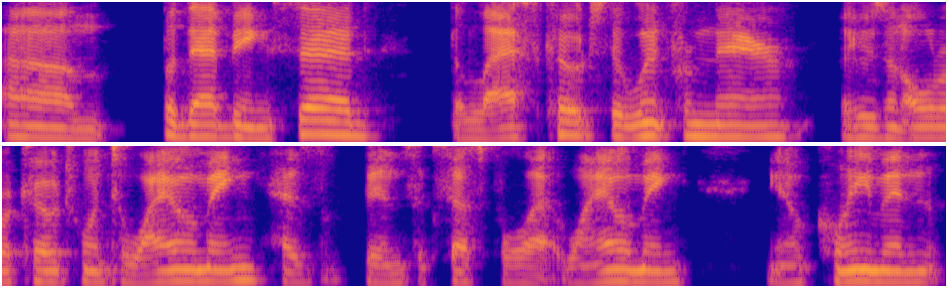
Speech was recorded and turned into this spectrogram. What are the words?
Um, but that being said, the last coach that went from there, who's an older coach, went to Wyoming, has been successful at Wyoming you know, Kleeman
